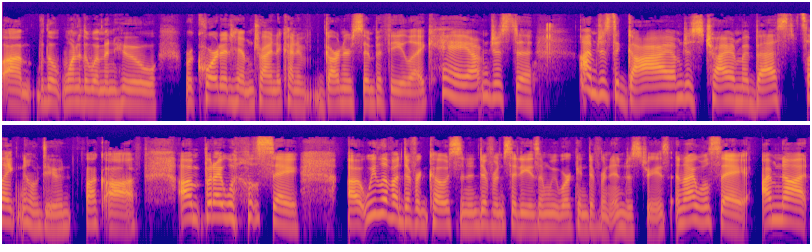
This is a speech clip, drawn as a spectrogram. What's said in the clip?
Um, the, one of the women who recorded him trying to kind of garner sympathy, like, hey, I'm just a I'm just a guy. I'm just trying my best. It's like, no, dude, fuck off. Um, but I will say, uh, we live on different coasts and in different cities, and we work in different industries. And I will say, I'm not.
